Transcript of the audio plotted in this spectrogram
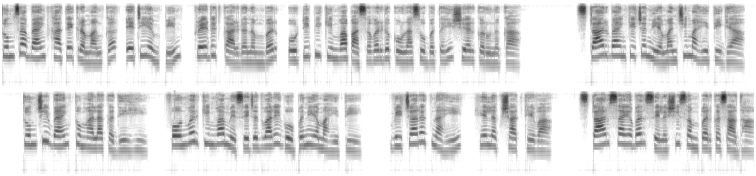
तुमचा बँक खाते क्रमांक ATM PIN credit card number OTP किंवा पासवर्ड कोणासोबतही शेअर करू नका. स्टार बँकेच्या नियमांची माहिती घ्या. तुमची बँक तुम्हाला कधीही फोनवर किंवा मेसेजद्वारे गोपनीय माहिती विचारत नाही हे लक्षात ठेवा. स्टार सायबर सेलशी संपर्क साधा.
